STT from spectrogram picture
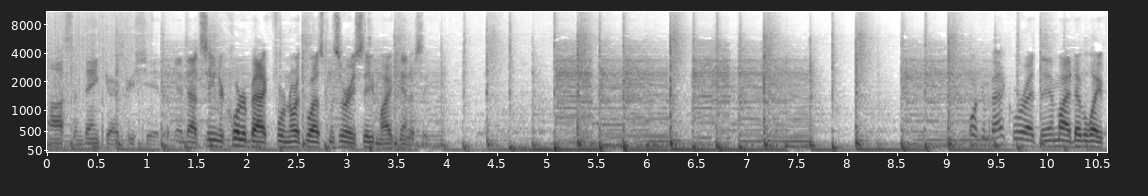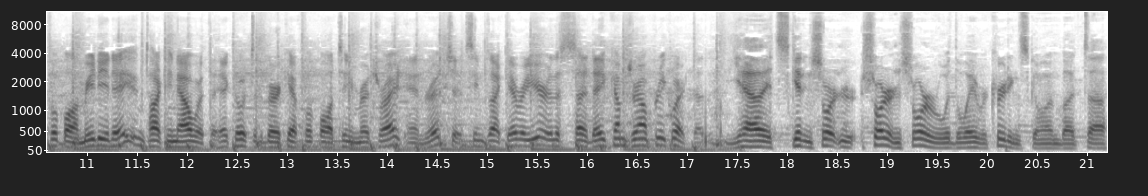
Awesome, thank you. I appreciate it. And that senior quarterback for Northwest Missouri State, Mike Hohensee. Welcome back. We're at the MIAA Football Media Day and talking now with the head coach of the Bearcat football team, Rich Wright. And Rich, it seems like every year this uh, day comes around pretty quick, doesn't it? Yeah, it's getting shorter, shorter and shorter with the way recruiting's going. But uh,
